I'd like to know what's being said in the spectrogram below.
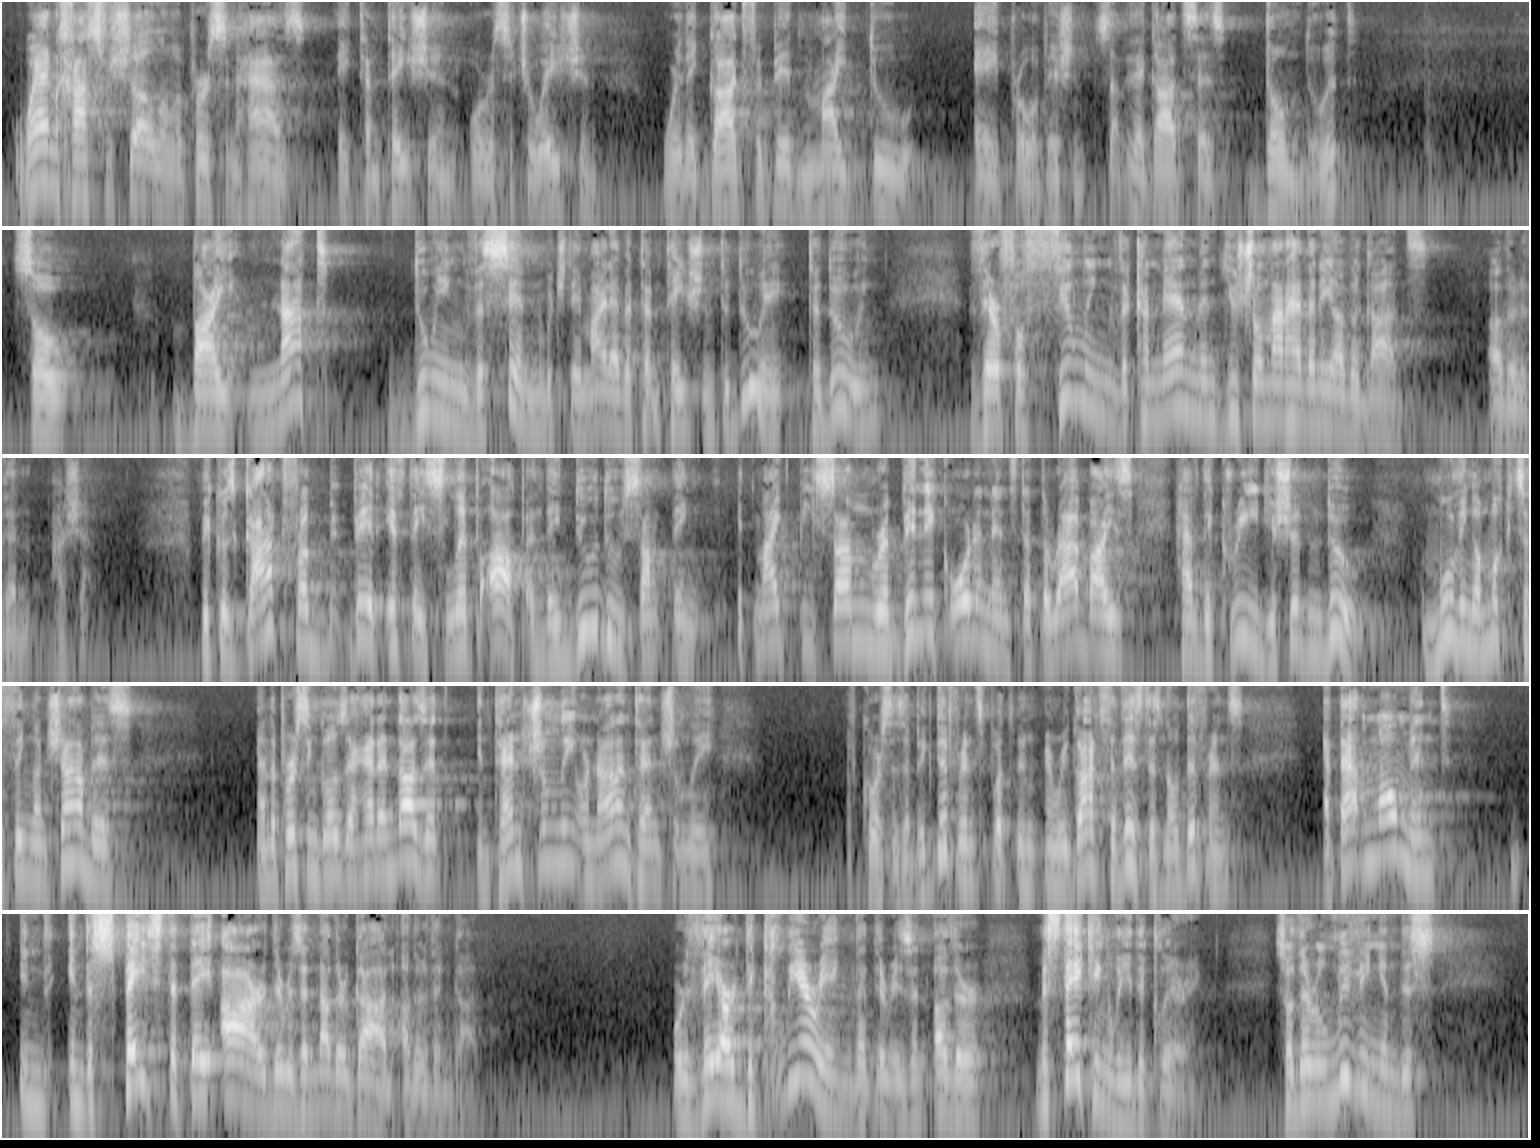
When chas v'shalom, a person has a temptation or a situation where they, God forbid, might do a prohibition, something that God says, don't do it. So, by not doing the sin, which they might have a temptation to doing, to doing, they're fulfilling the commandment, you shall not have any other gods other than Hashem. Because God forbid if they slip up and they do do something, it might be some rabbinic ordinance that the rabbis have decreed you shouldn't do moving a muktzah thing on Shabbos, and the person goes ahead and does it, intentionally or not intentionally, of course, there's a big difference, but in, in regards to this, there's no difference. At that moment, in, in the space that they are, there is another God other than God. Or they are declaring that there is an other, mistakenly declaring. So they're living in this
